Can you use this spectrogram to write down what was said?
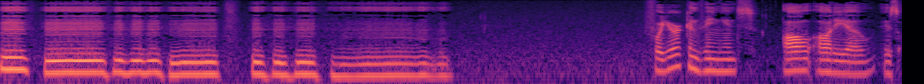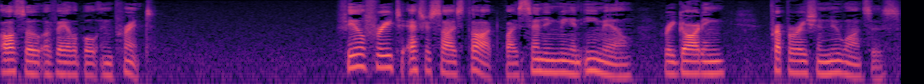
For your convenience, all audio is also available in print. Feel free to exercise thought by sending me an email regarding preparation nuances.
